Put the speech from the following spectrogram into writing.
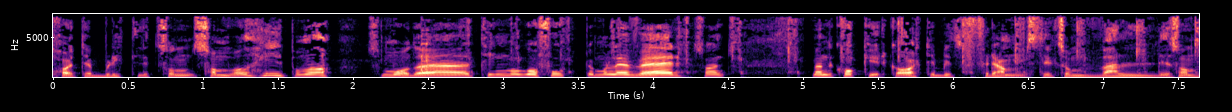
har ikke det blitt litt sånn samme hva du holder på med, da? Så må det, ting må gå fort, det må levere, sant? Men kokkeyrket har alltid blitt fremstilt som veldig sånn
